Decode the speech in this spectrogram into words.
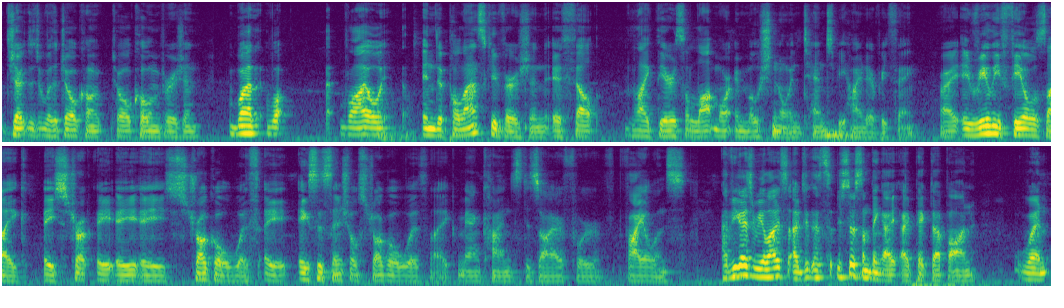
with the Joel Coen, Joel Coen version. But while in the Polanski version, it felt like there's a lot more emotional intent behind everything. Right? It really feels like a, stru- a, a, a struggle with a existential struggle with like mankind's desire for violence. Have you guys realized? I, it's, just something I, I picked up on when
